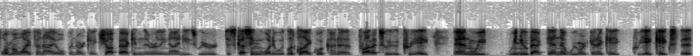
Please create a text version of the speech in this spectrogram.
before my wife and I opened our cake shop back in the early 90s, we were discussing what it would look like, what kind of products we would create, and we we knew back then that we weren't going to cake, create cakes that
